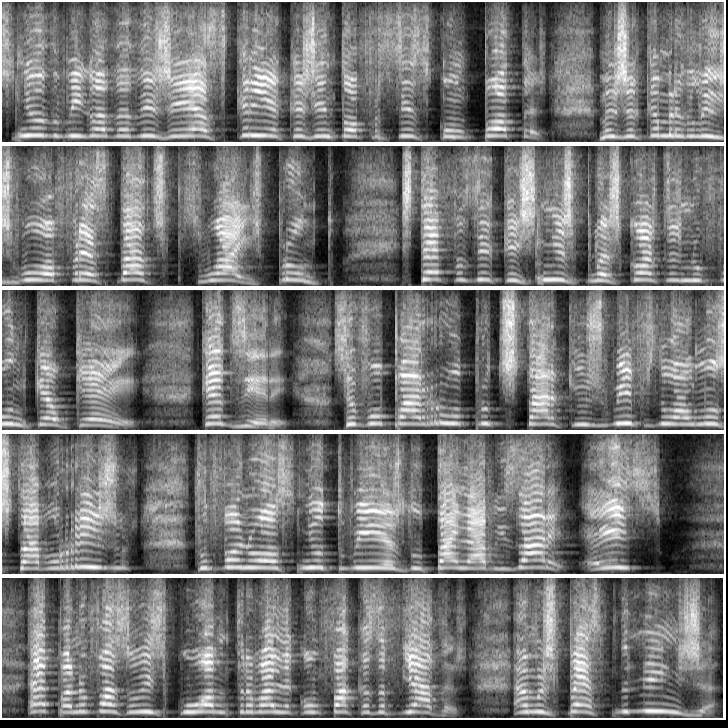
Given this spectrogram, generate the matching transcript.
Senhor do bigode da DGS queria que a gente oferecesse compotas, mas a Câmara de Lisboa oferece dados pessoais. Pronto. Isto é fazer queixinhas pelas costas, no fundo, que é o que é. Quer dizer, se eu for para a rua protestar que os bifes do almoço estavam rijos, telefono ao senhor Tobias do talho a avisar. É isso? É pá, não façam isso porque o homem trabalha com facas afiadas. É uma espécie de ninja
